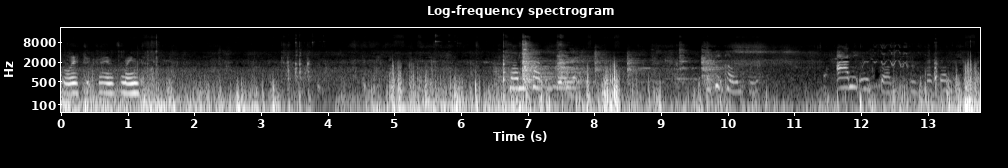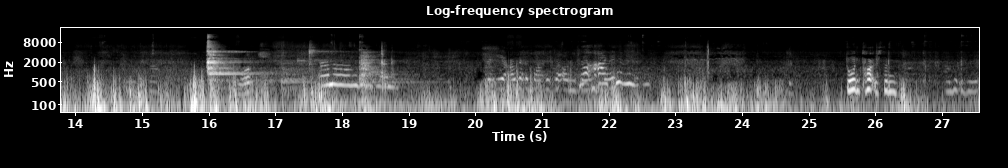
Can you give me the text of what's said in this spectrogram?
the electric fence, mind. Mum can't it. You keep calling to me. Annie is done. Done. Watch. I know I'm going to Right here, I'll get the plastic bit on. No, I can. Don't touch them. I'm going to do it.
